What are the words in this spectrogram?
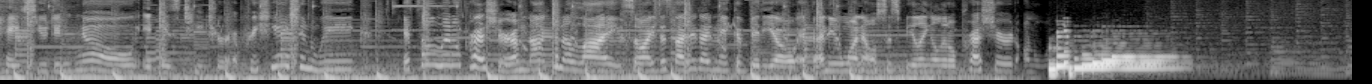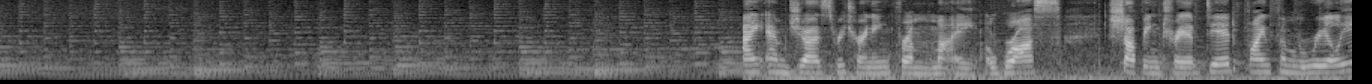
case you didn't know, it is Teacher Appreciation Week. It's a little pressure, I'm not gonna lie, so I decided I'd make a video if anyone else is feeling a little pressured on I am just returning from my Ross shopping trip did find some really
